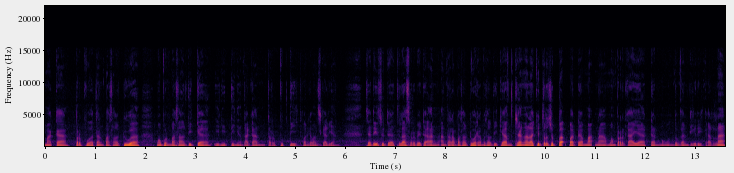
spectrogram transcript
maka perbuatan pasal 2 maupun pasal 3 ini dinyatakan terbukti kawan-kawan sekalian. Jadi sudah jelas perbedaan antara pasal 2 dan pasal 3. Jangan lagi terjebak pada makna memperkaya dan menguntungkan diri karena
